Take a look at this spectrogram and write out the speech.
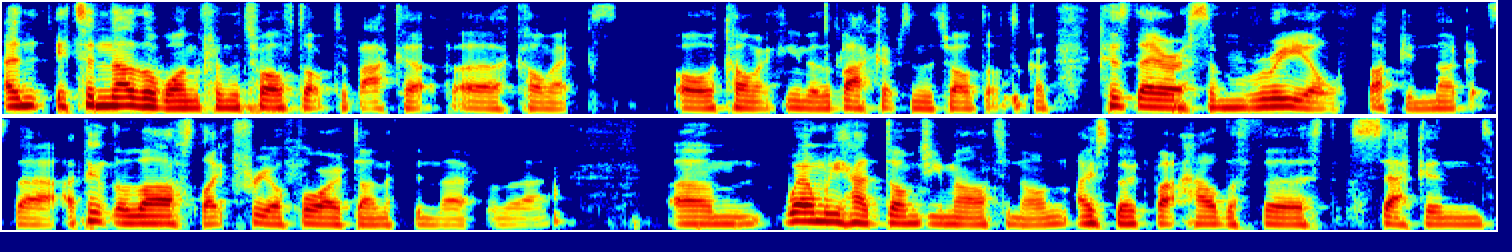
and it's another one from the 12th Doctor backup uh, comics or the comic, you know, the backups in the 12th Doctor because there are some real fucking nuggets there. I think the last like three or four I've done have been there from that. Um, when we had Dom G. Martin on, I spoke about how the first, second,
